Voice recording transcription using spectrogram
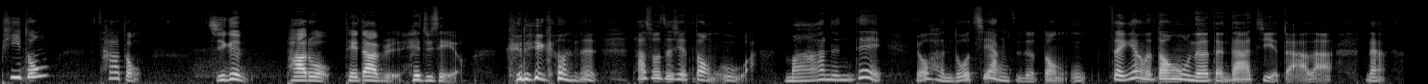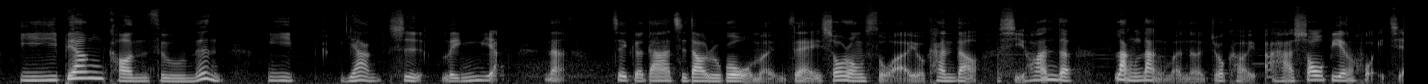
피동사동지금바로대답을해주세요그리고는他说这些动物啊，많은데有很多这样子的动物。 怎样的动物呢？等大家解答啦。那입양건수는一样是领养。那这个大家知道，如果我们在收容所啊有看到喜欢的浪浪们呢，就可以把它收编回家。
